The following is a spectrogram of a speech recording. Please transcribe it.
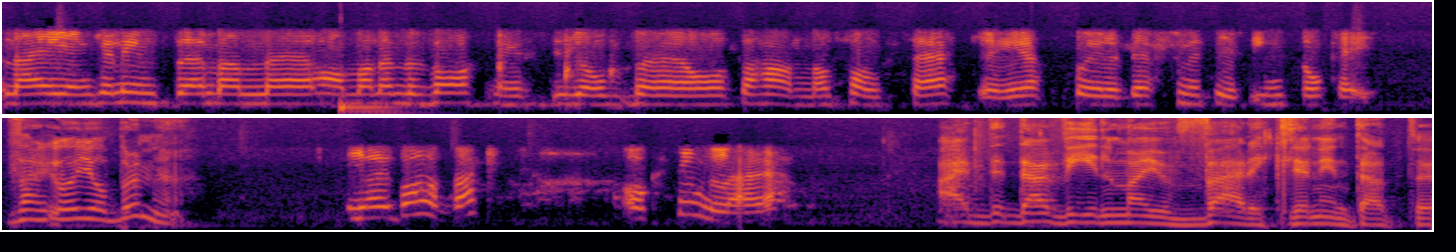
Nej, egentligen inte. Men eh, har man en bevakningsjobb eh, och tar hand om folks säkerhet så är det definitivt inte okej. Var, vad jobbar du med? Jag är badvakt och simlare. Nej, det, där vill man ju verkligen inte att eh,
